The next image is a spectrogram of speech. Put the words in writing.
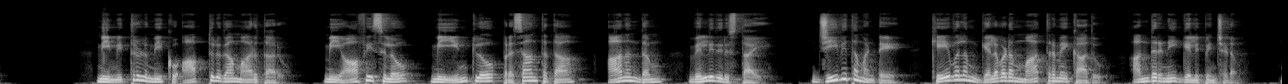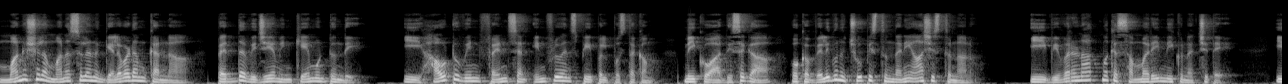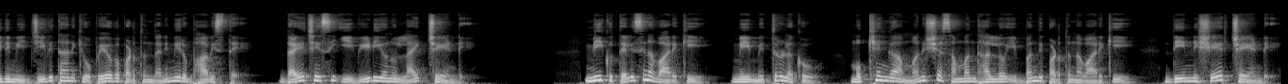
మీ మిత్రులు మీకు ఆప్తులుగా మారుతారు. మీ ఆఫీసులో మీ ఇంట్లో ప్రశాంతత ఆనందం వెల్లివిరుస్తాయి. జీవితమంటే కేవలం గెలవడం మాత్రమే కాదు అందరినీ గెలిపించడం. మనుషుల మనసులను గెలవడం కన్నా పెద్ద విజయం ఇంకేముంటుంది? ఈ how to win friends and influence people పుస్తకం మీకు ఆ దిశగా ఒక వెలుగును చూపిస్తుందని ఆశిస్తున్నాను. ఈ వివరణాత్మక సమ్మరీ మీకు నచ్చితే ఇది మీ జీవితానికి ఉపయోగపడుతుందని మీరు భావిస్తే దయచేసి ఈ వీడియోను లైక్ చేయండి. మీకు తెలిసిన వారికి మీ మిత్రులకు ముఖ్యంగా మనుష్య సంబంధాల్లో ఇబ్బంది పడుతున్న వారికి దీన్ని షేర్ చేయండి.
